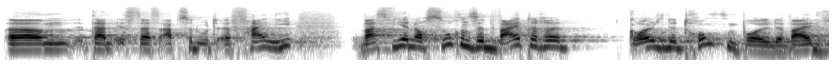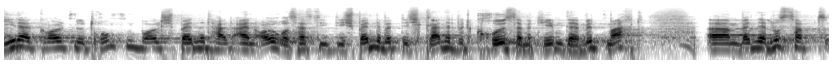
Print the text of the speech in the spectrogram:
ähm, dann ist das absolut äh, feini. Was wir noch suchen, sind weitere goldene Trunkenbolde, weil jeder goldene Trunkenbold spendet halt einen Euro. Das heißt, die, die Spende wird nicht kleiner, wird größer mit jedem, der mitmacht. Ähm, wenn ihr Lust habt,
